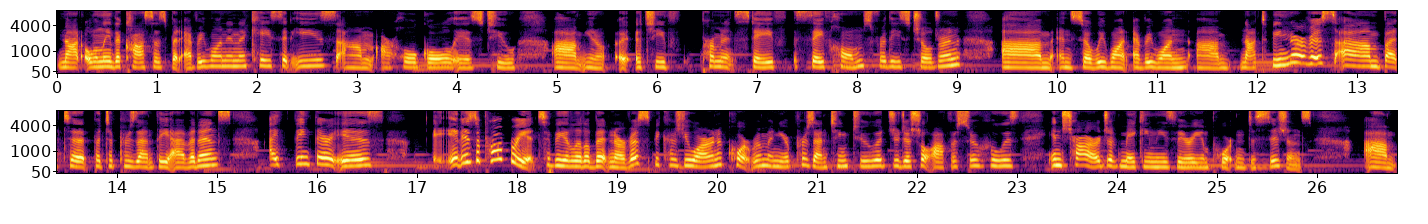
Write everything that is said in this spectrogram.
not only the CASAs but everyone in a case at ease. Um, our whole goal is to, um, you know, achieve permanent safe safe homes for these children, um, and so we want everyone um, not to be nervous, um, but to but to present the evidence. I think there is. It is appropriate to be a little bit nervous because you are in a courtroom and you're presenting to a judicial officer who is in charge of making these very important decisions. Um,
